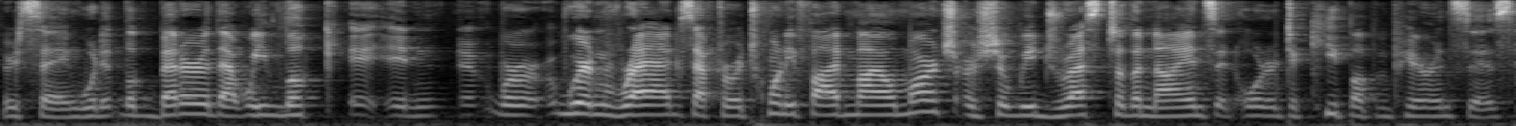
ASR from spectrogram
They're saying, would it look better that we look in, we're, we're in rags after a 25 mile march, or should we dress to the nines in order to keep up appearances?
